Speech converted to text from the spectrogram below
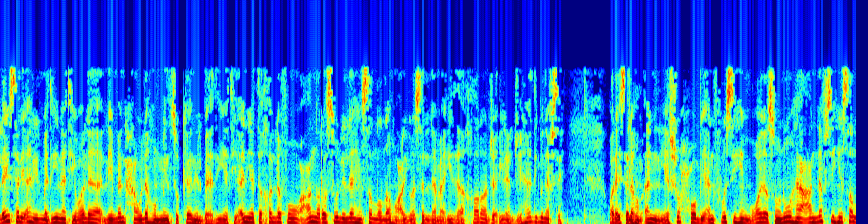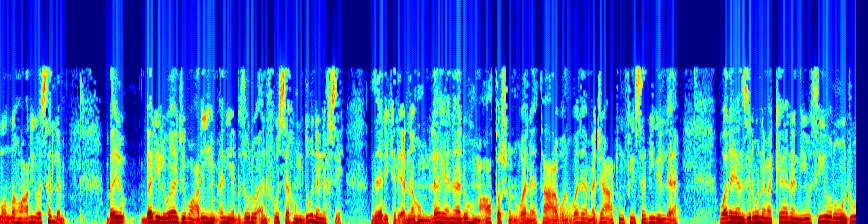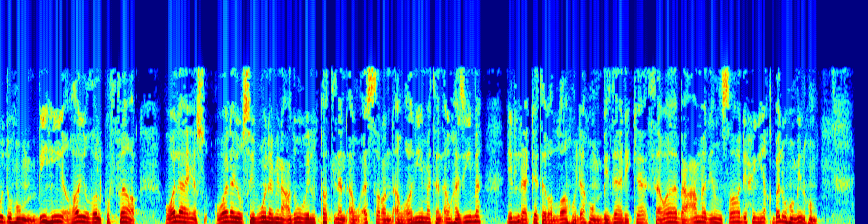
ليس لأهل المدينة ولا لمن حولهم من سكان البادية أن يتخلفوا عن رسول الله صلى الله عليه وسلم إذا خرج إلى الجهاد بنفسه. وليس لهم أن يشحوا بأنفسهم ويصونوها عن نفسه صلى الله عليه وسلم. بل, بل الواجب عليهم أن يبذلوا أنفسهم دون نفسه. ذلك لأنهم لا ينالهم عطش ولا تعب ولا مجاعة في سبيل الله. ولا ينزلون مكانا يثير وجودهم به غيظ الكفار. ولا ولا يصيبون من عدو قتلا أو أسرا أو غنيمة أو هزيمة إلا كتب الله لهم بذلك ثواب عمل صالح يقبله منهم.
